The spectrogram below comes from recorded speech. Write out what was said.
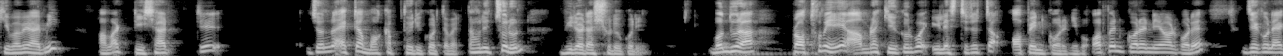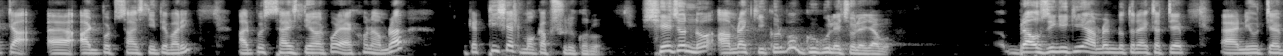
কীভাবে আমি আমার টি শার্টের জন্য একটা মকআপ তৈরি করতে পারি। তাহলে চলুন ভিডিওটা শুরু করি। বন্ধুরা, প্রথমে আমরা কি করব? ইলাস্ট্রেটরটা ওপেন করে নিব। ওপেন করে নেওয়ার পরে যে কোনো একটা আর্টবোর্ড সাইজ নিতে পারি। আর্টবোর্ড সাইজ নেওয়ার পর এখন আমরা একটা টি শার্ট মকআপ শুরু করব। সেজন্য আমরা কি করব? গুগলে চলে যাব। ব্রাউজিংয়ে গিয়ে আমরা নতুন একটা ট্যাব নিউ ট্যাব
